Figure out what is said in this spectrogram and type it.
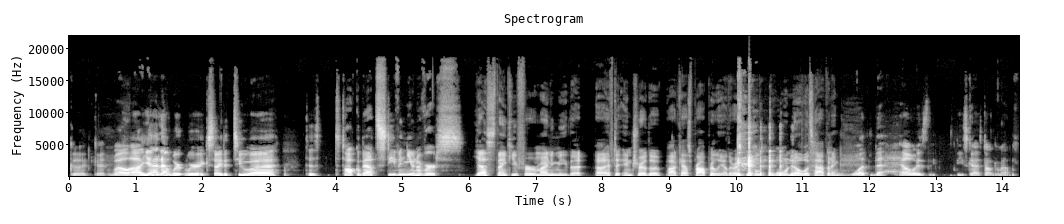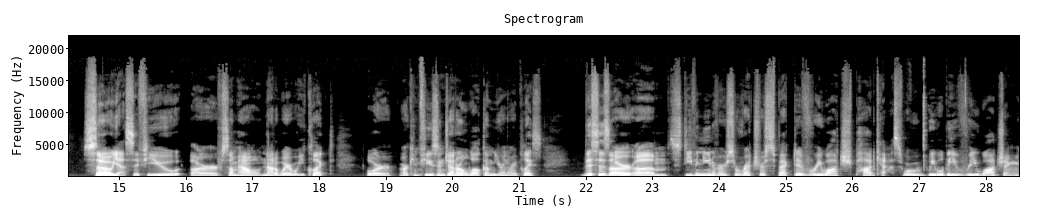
good, good. Well, uh, yeah, no, we're we're excited to uh to, to talk about Steven Universe. Yes, thank you for reminding me that uh, I have to intro the podcast properly. Otherwise, people won't know what's happening. What the hell is th- these guys talking about? So, yes, if you are somehow not aware what you clicked or are confused in general, welcome. You're in the right place. This is our um, Steven Universe retrospective rewatch podcast where we will be rewatching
